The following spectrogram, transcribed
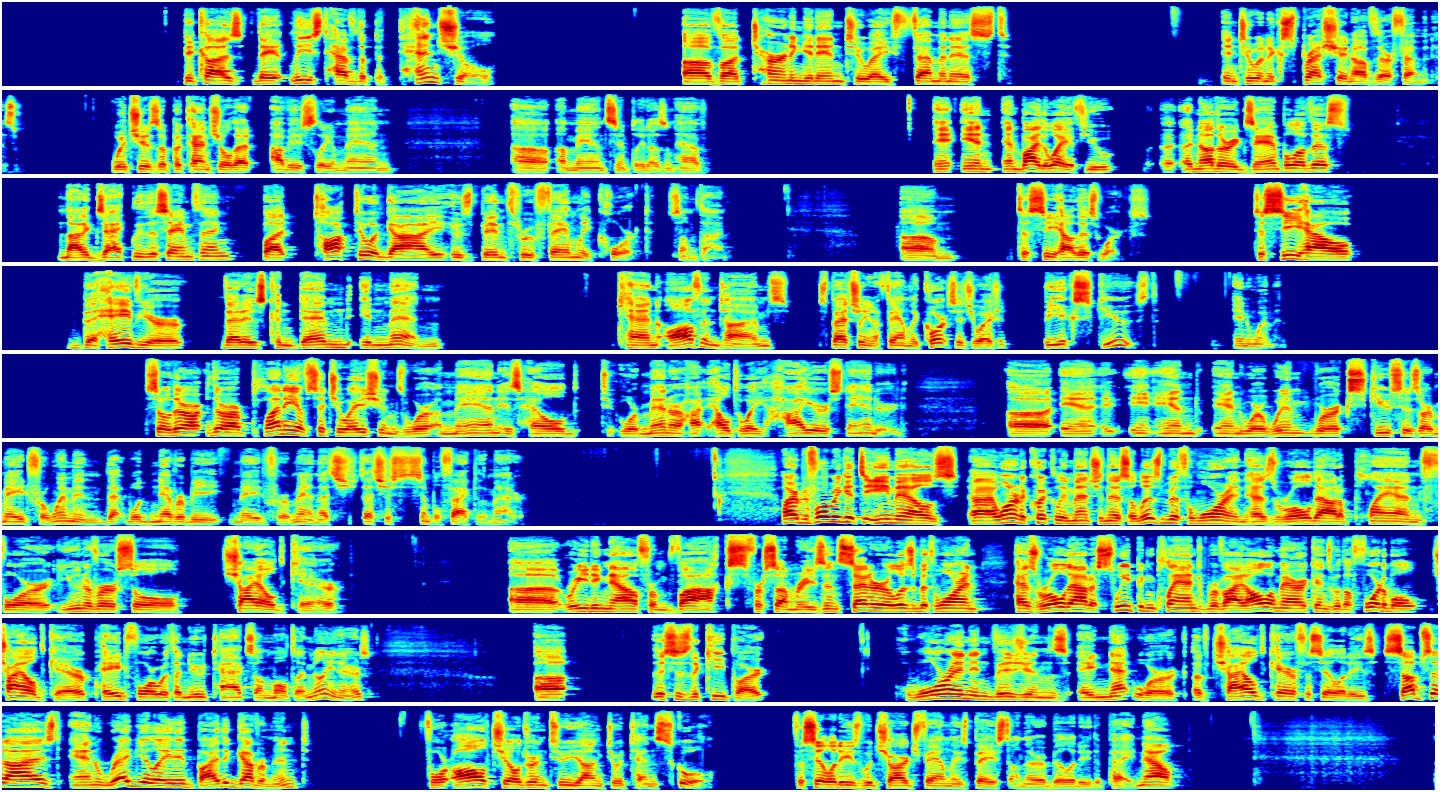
because they at least have the potential of uh, turning it into a feminist, into an expression of their feminism, which is a potential that obviously a man, uh, a man simply doesn't have. And, and, and by the way, if you another example of this, not exactly the same thing, but talk to a guy who's been through family court sometime um, to see how this works, to see how behavior that is condemned in men can oftentimes, especially in a family court situation, be excused in women. So there are there are plenty of situations where a man is held to, or men are hi- held to a higher standard, uh, and and and where women, where excuses are made for women that would never be made for a man. That's that's just a simple fact of the matter. All right, before we get to emails, I wanted to quickly mention this. Elizabeth Warren has rolled out a plan for universal child care. Uh, reading now from Vox for some reason, Senator Elizabeth Warren has rolled out a sweeping plan to provide all Americans with affordable child care paid for with a new tax on multimillionaires. Uh, this is the key part. Warren envisions a network of child care facilities subsidized and regulated by the government for all children too young to attend school. Facilities would charge families based on their ability to pay. Now,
